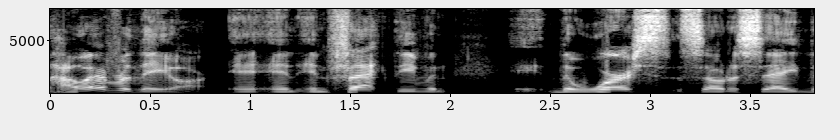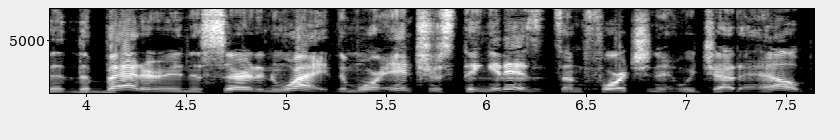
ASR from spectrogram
however they are. And in fact, even the worse, so to say, the, the better in a certain way. The more interesting it is. It's unfortunate. We try to help.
